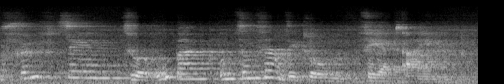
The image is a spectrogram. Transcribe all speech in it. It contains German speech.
U15 zur U-Bank und zum Fernsehturm fährt ein.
